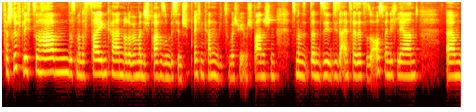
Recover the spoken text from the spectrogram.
verschriftlich zu haben, dass man das zeigen kann oder wenn man die Sprache so ein bisschen sprechen kann, wie zum Beispiel im Spanischen, dass man dann diese ein, zwei Sätze so auswendig lernt. Ähm,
